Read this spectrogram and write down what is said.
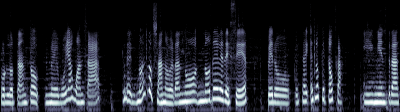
por lo tanto me voy a aguantar, que no es lo sano, ¿verdad? No, no debe de ser, pero pues es lo que toca. Y mientras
